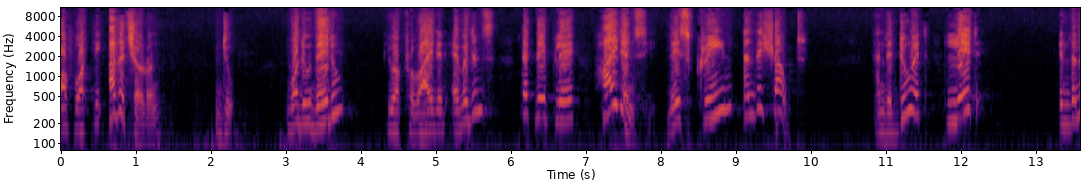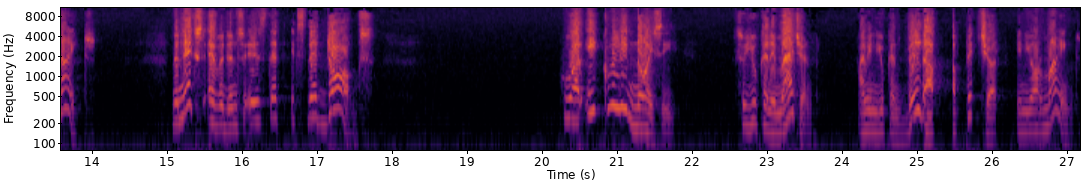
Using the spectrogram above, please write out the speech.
of what the other children do. What do they do? You are provided evidence that they play hide and seek they scream and they shout and they do it late in the night the next evidence is that it's their dogs who are equally noisy so you can imagine I mean you can build up a picture in your mind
